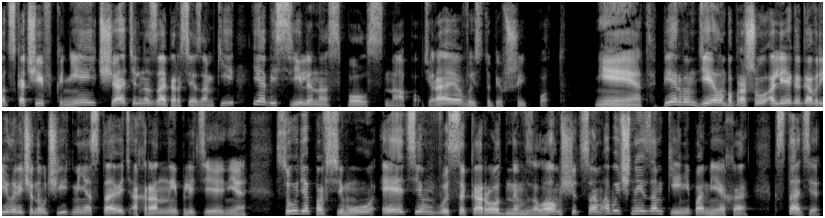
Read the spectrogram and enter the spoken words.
Подскочив к ней, тщательно запер все замки и обессиленно сполз на пол, утирая выступивший пот. Нет, первым делом попрошу Олега Гавриловича научить меня ставить охранные плетения. Судя по всему, этим высокородным взломщицам обычные замки не помеха. Кстати,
